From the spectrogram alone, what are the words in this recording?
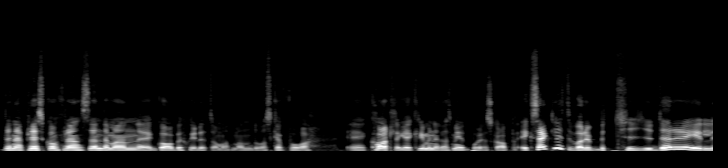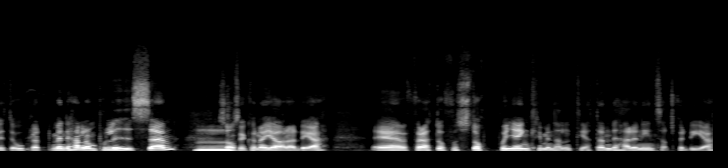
den här presskonferensen där man eh, gav beskedet om att man då ska få eh, kartlägga kriminellas medborgarskap. Exakt lite vad det betyder är lite oklart, men det handlar om polisen Mm. som ska kunna göra det. Eh, för att då få stopp på gängkriminaliteten, det här är en insats för det.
